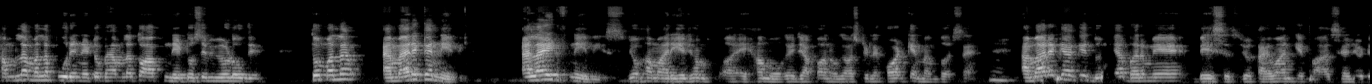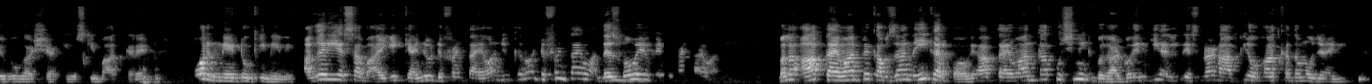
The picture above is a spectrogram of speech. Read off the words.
हमला मतलब पूरे नेटो पे हमला तो आप नेटो से भी भिड़ोगे। तो मतलब अमेरिकन नेवी अलाइड नेवीज जो हमारी है जो हम हम हो गए जापान हो गए ऑस्ट्रेलिया कॉर्ड के मेंबर्स हैं। हम्म। अमेरिका के दुनिया भर में बेसिस जो ताइवान के पास है जो डिबोगाशिया की उसकी बात करें और नेटो की नेवी अगर ये सब आएगी can you defend Taiwan you can not defend Taiwan there is no way you can defend Taiwan मतलब आप ताइवान पे कब्जा नहीं कर पाओगे। आप ताइवान का कुछ नहीं बिगाड़ पाओगे। इनकी इस आपकी औकात खत्म हो जाएगी।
